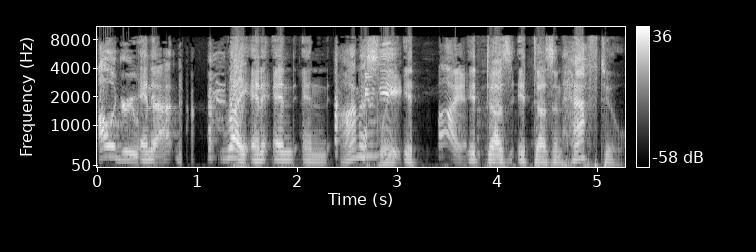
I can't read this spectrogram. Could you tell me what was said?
I'll agree with And it- that. right, and and and honestly, it it. it does it doesn't have to.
